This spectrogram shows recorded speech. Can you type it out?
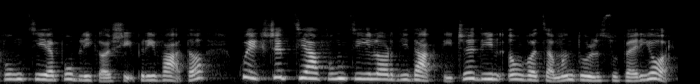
funcție publică și privată, cu excepția funcțiilor didactice din învățământul superior.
